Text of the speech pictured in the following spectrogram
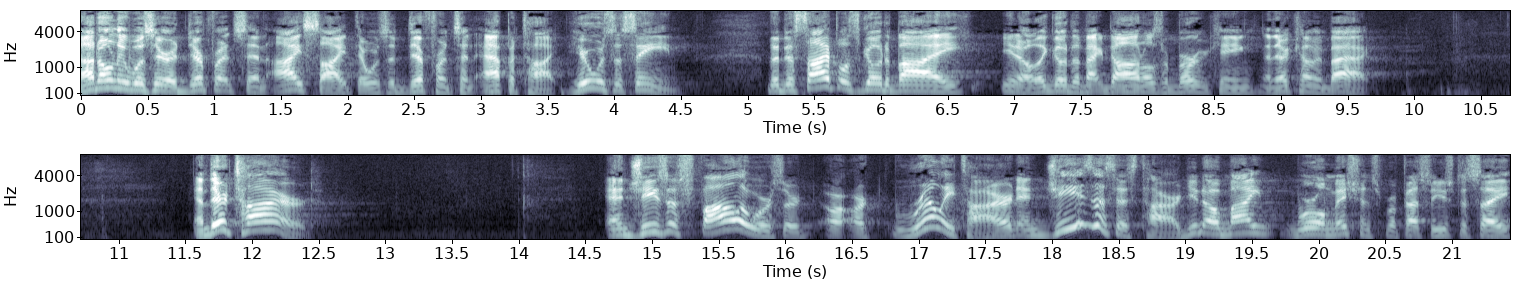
Not only was there a difference in eyesight, there was a difference in appetite. Here was the scene. The disciples go to buy, you know, they go to McDonald's or Burger King and they're coming back. And they're tired. And Jesus' followers are, are, are, really tired, and Jesus is tired. You know, my world missions professor used to say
